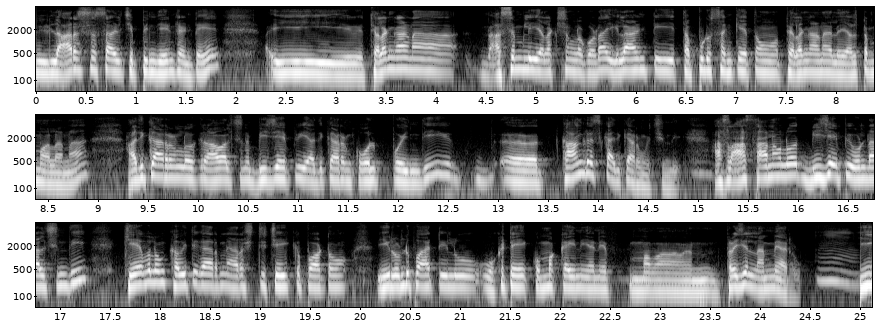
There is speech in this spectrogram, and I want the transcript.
వీళ్ళు ఆర్ఎస్ఎస్ వాళ్ళు చెప్పింది ఏంటంటే ఈ తెలంగాణ అసెంబ్లీ ఎలక్షన్లో కూడా ఇలాంటి తప్పుడు సంకేతం తెలంగాణలో వెళ్ళటం వలన అధికారంలోకి రావాల్సిన బీజేపీ అధికారం కోల్పోయింది కాంగ్రెస్కి అధికారం వచ్చింది. అసలు ఆ స్థానంలో బీజేపీ ఉండాల్సింది కేవలం కవిత గారిని అరెస్ట్ చేయకపోవటం ఈ రెండు పార్టీలు ఒకటే కుమ్మక్కైని అనే ప్రజలు నమ్మారు. ఈ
